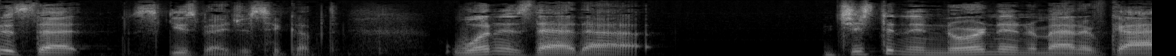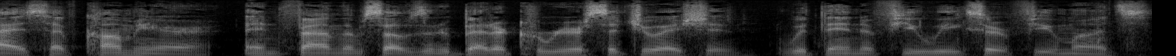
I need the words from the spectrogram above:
is that, excuse me, I just hiccuped. One is that uh, just an inordinate amount of guys have come here and found themselves in a better career situation within a few weeks or a few months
